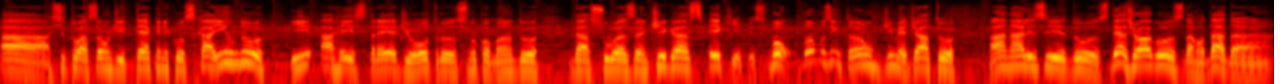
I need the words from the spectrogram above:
a situação de técnicos caindo e a reestreia de outros no comando das suas antigas equipes. Bom, vamos então de imediato a análise dos 10 jogos da rodada.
